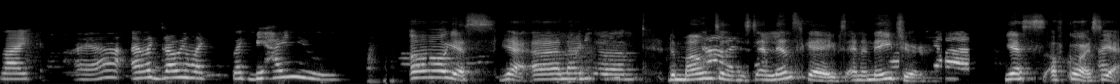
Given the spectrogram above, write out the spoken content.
Like yeah, I like drawing like like behind you. Oh yes, yeah, uh, like um, the mountains and landscapes and the nature. Yes, of course, yeah.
